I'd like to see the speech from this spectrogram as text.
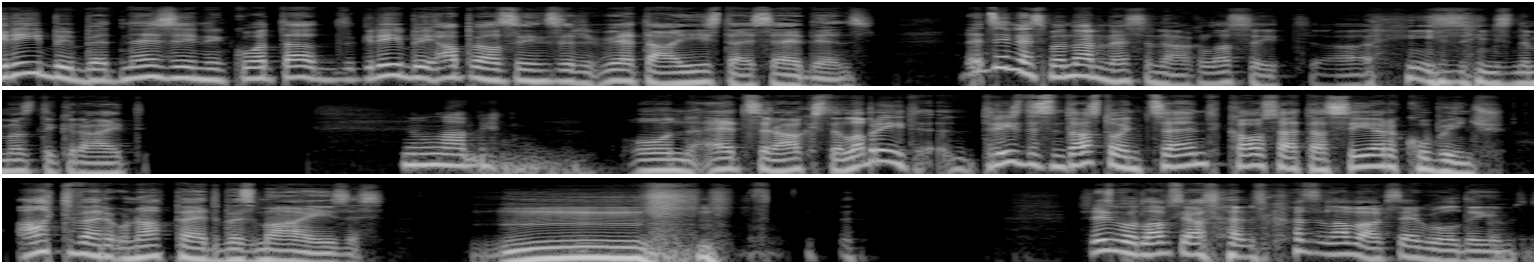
gribi, bet nezini, ko tad gribi. Apelsīns ir vietā īstais ēdiens. Redzinies, man arī nesenāk lasīt uh, īsiņas nemaz tik raiti. Nu, labi. Un Eds raksta, labrīt, 38 centi kausētā siera kubiņš. Atver un apēd bez maizes. Mm. Šis būtu labs jautājums, kas ir labāks ieguldījums.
